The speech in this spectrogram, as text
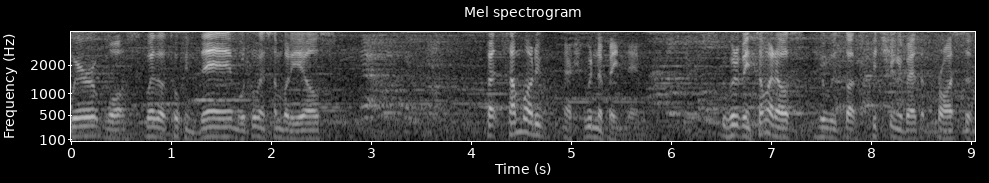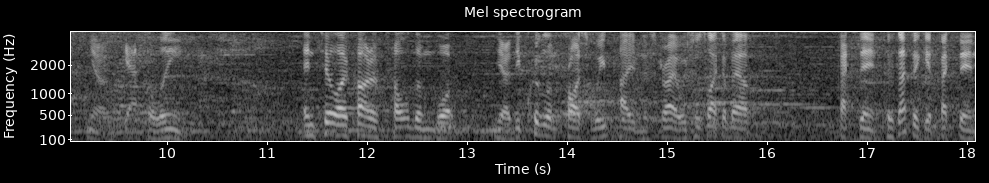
where it was, whether I was talking to them or talking to somebody else, but somebody actually wouldn't have been them. It would have been someone else who was like bitching about the price of you know gasoline. Until I kind of told them what you know the equivalent price we paid in Australia, which was like about back then. Because don't forget, back then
